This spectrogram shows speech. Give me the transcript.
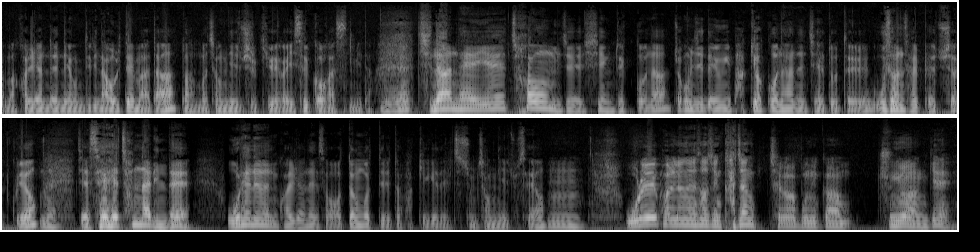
아마 관련된 내용들이 나올 때마다 또 한번 정리해 주실 기회가 있을 것 같습니다. 네. 지난해에 처음 이제 시행됐거나 조금 이제 내용이 바뀌었거나 하는 제도들 우선 살펴주셨고요. 네. 이제 새해 첫날인데 올해는 관련해서 어떤 것들이 또 바뀌게 될지 좀 정리해 주세요. 음, 올해 관련해서 지금 가장 제가 보니까 중요한 게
